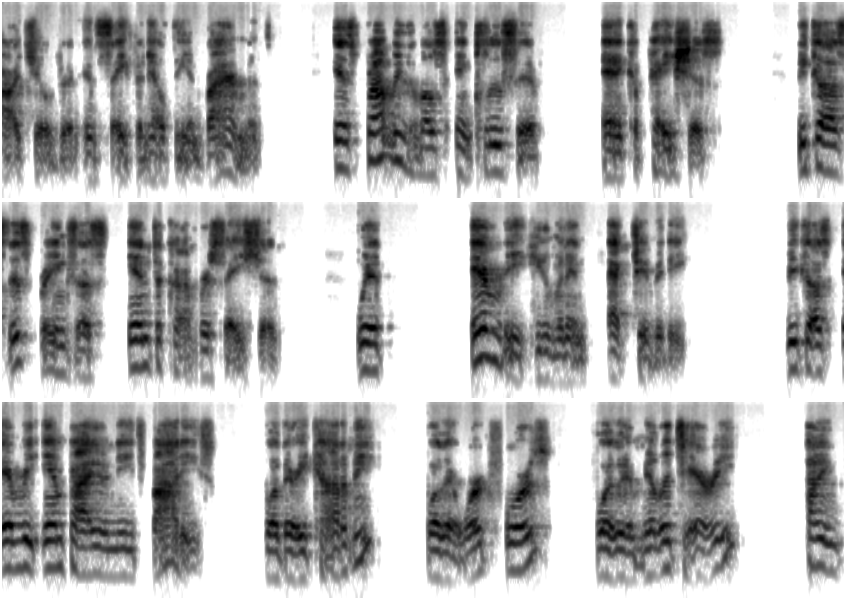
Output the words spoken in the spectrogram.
our children in safe and healthy environments, is probably the most inclusive and capacious because this brings us into conversation with every human activity because every empire needs bodies for their economy, for their workforce, for their military. I mean,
